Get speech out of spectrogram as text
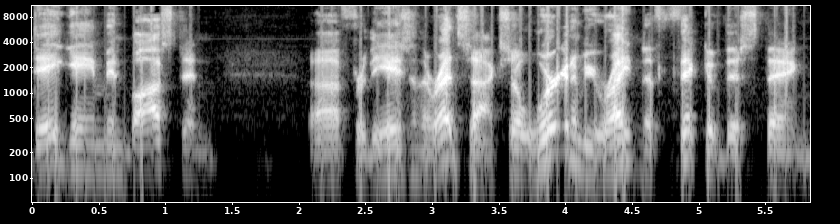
day game in Boston uh, for the A's and the Red Sox. So we're going to be right in the thick of this thing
